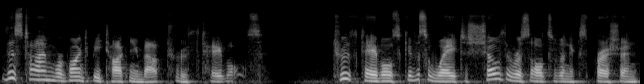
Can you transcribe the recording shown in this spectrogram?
This time we're going to be talking about truth tables. Truth tables give us a way to show the results of an expression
